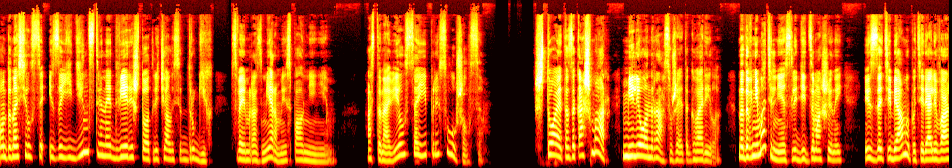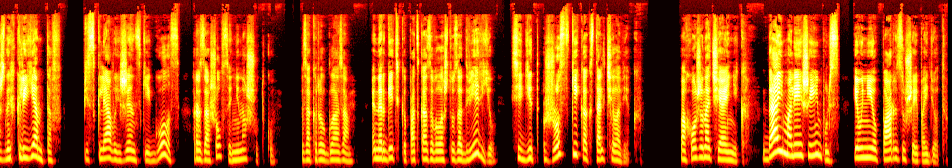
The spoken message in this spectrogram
Он доносился из-за единственной двери, что отличалась от других, своим размером и исполнением. Остановился и прислушался. «Что это за кошмар?» Миллион раз уже это говорила. Надо внимательнее следить за машиной. Из-за тебя мы потеряли важных клиентов. Писклявый женский голос разошелся не на шутку. Закрыл глаза. Энергетика подсказывала, что за дверью Сидит жесткий, как сталь, человек. Похоже на чайник. Дай малейший импульс, и у нее пар из ушей пойдет.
